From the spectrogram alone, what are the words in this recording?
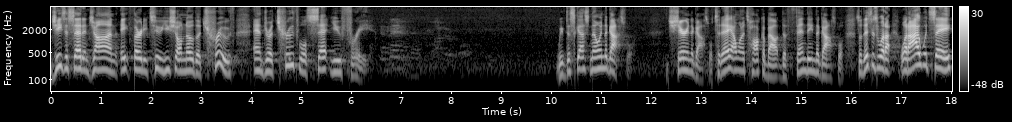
Jesus said in John 8:32, "You shall know the truth, and the truth will set you free." We've discussed knowing the gospel sharing the gospel. Today, I want to talk about defending the gospel. So, this is what I, what I would say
